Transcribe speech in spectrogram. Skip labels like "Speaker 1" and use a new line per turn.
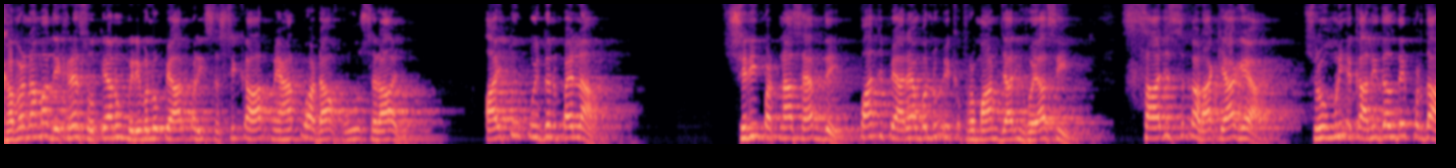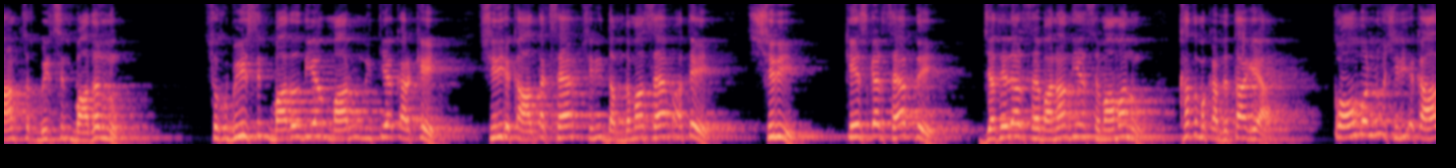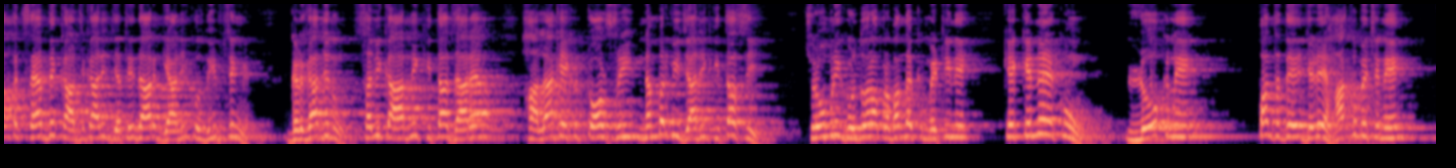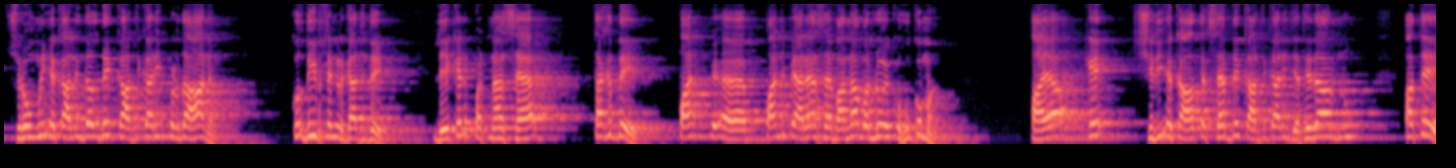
ਖਬਰਨਾਮਾ ਦੇਖ ਰਹੇ ਸੋਤਿਆਂ ਨੂੰ, ਮੇਰੇ ਵੱਲੋਂ ਪਿਆਰ ਭਰੀ ਸਤਿ ਸ਼੍ਰੀ ਅਕਾਲ, ਮੈਂ ਹਾਂ ਤੁਹਾਡਾ ਹੋਸ ਰਾਜ। ਅੱਜ ਤੋਂ ਕੁਝ ਦਿਨ ਪਹਿਲਾਂ ਸ਼੍ਰੀ ਪਟਨਾ ਸਾਹਿਬ ਦੇ ਪੰਜ ਪਿਆਰਿਆਂ ਵੱਲੋਂ ਇੱਕ ਫਰਮਾਨ ਜਾਰੀ ਹੋਇਆ ਸੀ। ਸਾਜ਼ਿਸ਼ ਘਾੜਾ ਕਿਹਾ ਗਿਆ, ਸ਼੍ਰੋਮਣੀ ਅਕਾਲੀ ਦਲ ਦੇ ਪ੍ਰਧਾਨ ਸੁਖਬੀਰ ਸਿੰਘ ਬਾਦਲ ਨੂੰ। ਸੁਖਬੀਰ ਸਿੰਘ ਬਾਦਲ ਦੀਆਂ ਮਾਰੂ ਨੀਤੀਆਂ ਕਰਕੇ ਸ਼੍ਰੀ ਅਕਾਲ ਤਖਤ ਸਾਹਿਬ, ਸ਼੍ਰੀ ਦਮਦਮਾ ਸਾਹਿਬ ਅਤੇ ਸ਼੍ਰੀ ਕੇਸਗੜ੍ਹ ਸਾਹਿਬ ਦੇ ਜਥੇਦਾਰ ਸਹਿਬਾਨਾਂ ਦੀਆਂ ਸੇਵਾਵਾਂ ਨੂੰ ਖਤਮ ਕਰ ਦਿੱਤਾ ਗਿਆ। ਕੌਮ ਵੱਲੋਂ ਸ਼੍ਰੀ ਅਕਾਲ ਤਖਤ ਸਾਹਿਬ ਦੇ ਕਾਰਜਕਾਰੀ ਜਥੇਦਾਰ ਗਿਆਨੀ ਕੁਲਦੀਪ ਸਿੰਘ ਗੜਗੱਜ ਨੂੰ ਸਵੀਕਾਰ ਨਹੀਂ ਕੀਤਾ ਜਾ ਰਿਹਾ। ਹਾਲਾਂਕਿ ਇੱਕ ਟੋਲ ਫ੍ਰੀ ਨੰਬਰ ਵੀ ਜਾਰੀ ਕੀਤਾ ਸੀ। ਸ਼੍ਰੋਮਣੀ ਗੁਰਦੁਆਰਾ ਪ੍ਰਬੰਧਕ ਕਮੇਟੀ ਨੇ ਕਿ ਕਿੰਨੇ ਕੁ ਲੋਕ ਨੇ, ਪੰਥ ਦੇ ਜਿਹੜੇ ਹੱਕ ਵਿੱਚ ਨੇ, ਸ਼੍ਰੋਮਣੀ ਅਕਾਲੀ ਦਲ ਦੇ ਕਾਰਜਕਾਰੀ ਪ੍ਰਧਾਨ ਕੁਲਦੀਪ ਸਿੰਘ ਗੱਜ ਦੇ। ਲੇਕਿਨ ਪਟਨਾ ਸਾਹਿਬ ਤਖਤ ਦੇ ਪੰਜ ਪਿ- ਪੰਜ ਪਿਆਰਿਆਂ ਸਾਹਿਬਾਨਾਂ ਵੱਲੋਂ ਇੱਕ ਹੁਕਮ ਆਇਆ ਕਿ ਸ਼੍ਰੀ ਅਕਾਲ ਤਖਤ ਸਾਹਿਬ ਦੇ ਕਾਰਜਕਾਰੀ ਜਥੇਦਾਰ ਨੂੰ ਅਤੇ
